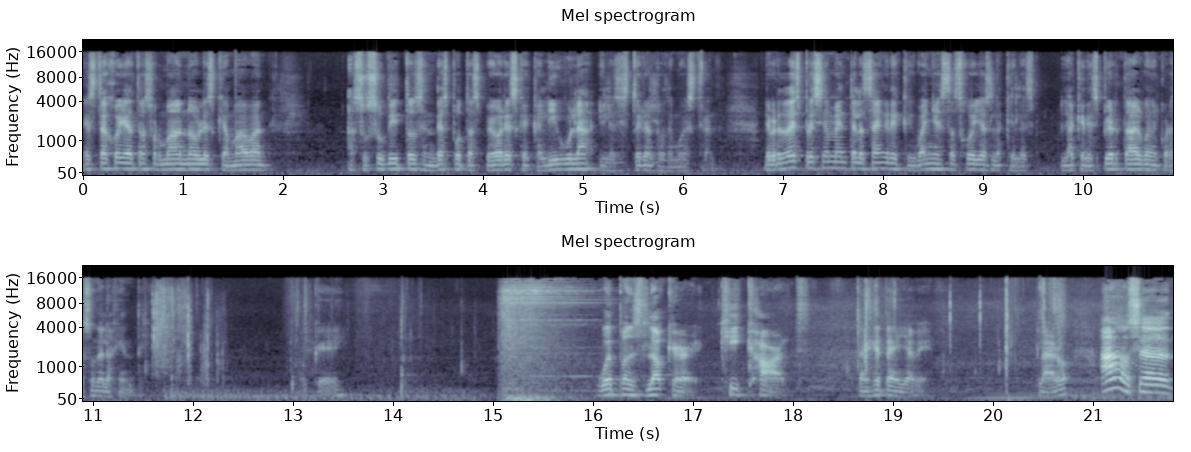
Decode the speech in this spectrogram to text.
Esta joya ha transformado a nobles que amaban a sus súbditos en déspotas peores que Calígula y las historias lo demuestran. De verdad es precisamente la sangre que baña estas joyas la que, les, la que despierta algo en el corazón de la gente. Ok. Weapons Locker, Key Card, tarjeta de llave. Claro. Ah, o sea,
